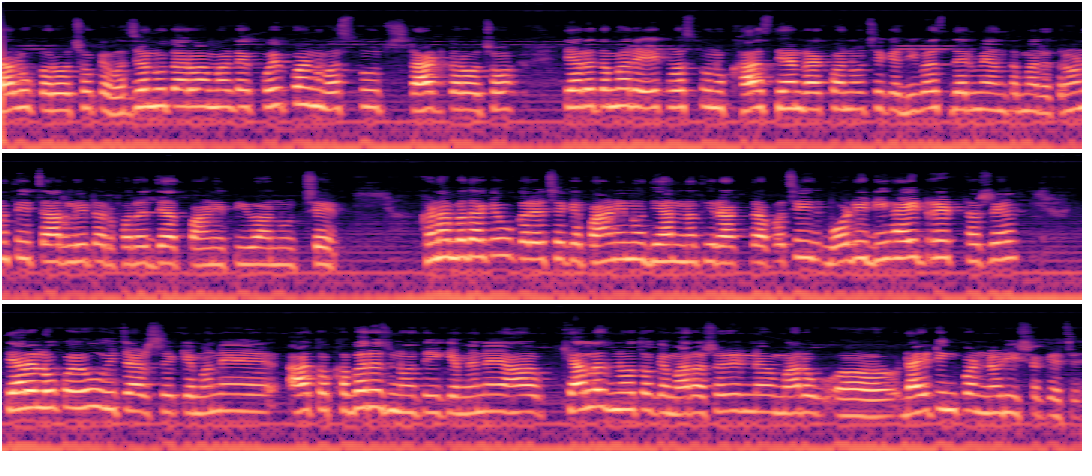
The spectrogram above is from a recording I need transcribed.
ચાલુ કરો છો કે વજન ઉતારવા માટે કોઈ પણ વસ્તુ સ્ટાર્ટ કરો છો, ત્યારે તમારે એક વસ્તુનું ખાસ ધ્યાન રાખવાનું છે કે દિવસ દરમિયાન તમારે ત્રણથી ચાર લીટર ફરજિયાત પાણી પીવાનું છે. ઘણા બધા કેવું કરે છે કે પાણીનું ધ્યાન નથી રાખતા, પછી બોડી ડિહાઇડ્રેટ થશે, ત્યારે લોકો એવું વિચારશે કે મને આ તો ખબર જ નહોતી કે મને આ ખ્યાલ જ નહોતો કે મારા શરીરને મારું ડાયટિંગ પણ નડી શકે છે.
